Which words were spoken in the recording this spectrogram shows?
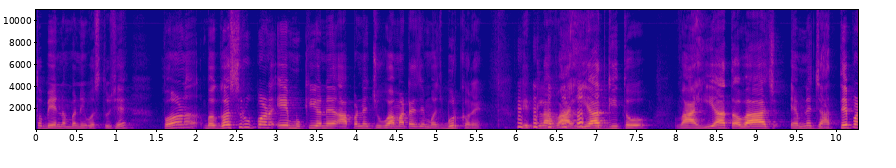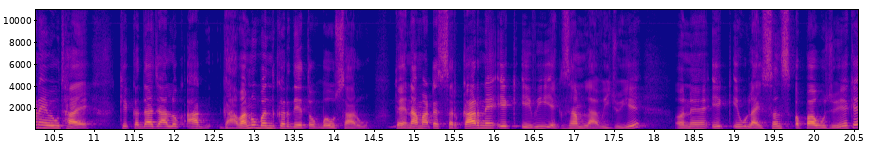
તો બે નંબરની વસ્તુ છે. પણ બગસરું પણ એ મૂકી અને આપણને જોવા માટે જે મજબૂર કરે, એટલા વાહિયાત ગીતો, વાહિયાત અવાજ, એમને જાતે પણ એવું થાય કે કદાચ આ લોકો આ ગાવાનું બંધ કરી દે તો બહુ સારું. તો એના માટે સરકારને એક એવી એક્ઝામ લાવવી જોઈએ અને એક એવું લાયસન્સ અપાવવું જોઈએ કે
